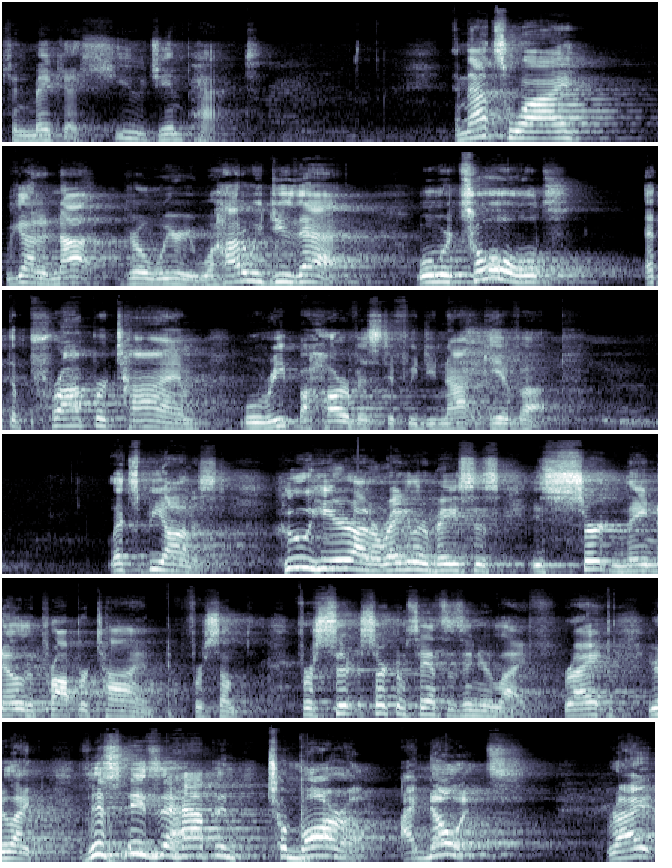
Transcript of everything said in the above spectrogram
can make a huge impact. And that's why we got to not grow weary. Well, how do we do that? Well, we're told at the proper time we'll reap a harvest if we do not give up. Let's be honest. Who here on a regular basis is certain they know the proper time for something? For circumstances in your life, right? You're like, this needs to happen tomorrow. I know it, right?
